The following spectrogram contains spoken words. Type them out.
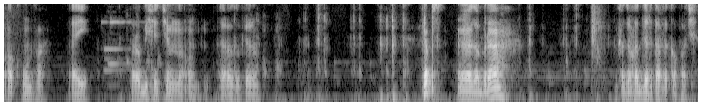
O kurwa, ej, robi się ciemno, o, teraz dopiero. Ups, e, dobra. Muszę trochę dyrta wykopać.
